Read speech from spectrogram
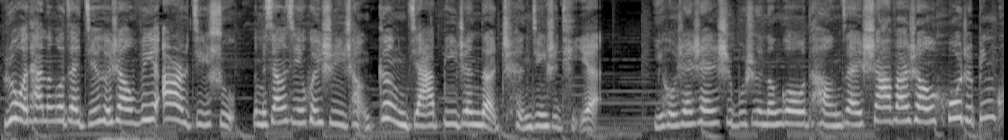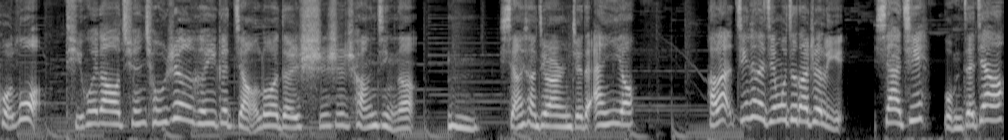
如果它能够再结合上 VR 技术，那么相信会是一场更加逼真的沉浸式体验。以后珊珊是不是能够躺在沙发上喝着冰可乐，体会到全球任何一个角落的实时场景呢？嗯，想想就让人觉得安逸哦。好了，今天的节目就到这里，下期我们再见哦。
